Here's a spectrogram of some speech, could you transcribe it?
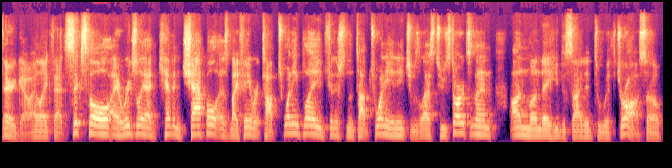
There you go. I like that. Sixth hole, I originally had Kevin Chappell as my favorite top 20 play. He'd finished in the top 20 in each of his last two starts. And then on Monday, he decided to withdraw. So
